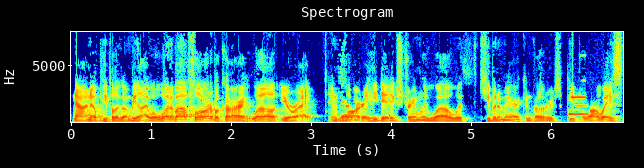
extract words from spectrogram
Now I know people are going to be like, "Well, what about Florida, Bakari?" Well, you're right. In yeah. Florida, he did extremely well with Cuban American voters. People always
